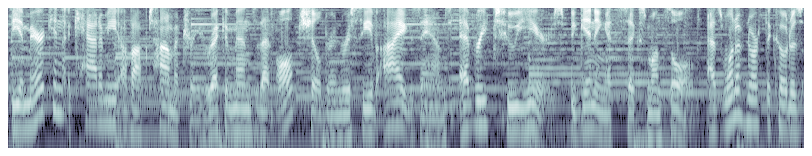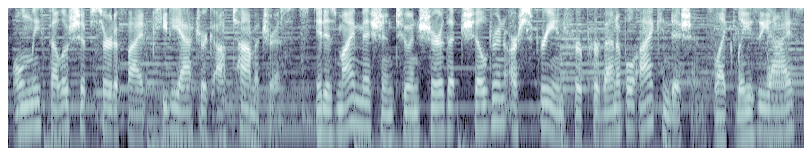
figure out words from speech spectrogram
The American Academy of Optometry recommends that all children receive eye exams every two years, beginning at six months old. As one of North Dakota's only fellowship certified pediatric optometrists, it is my mission to ensure that children are screened for preventable eye conditions like lazy eyes,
